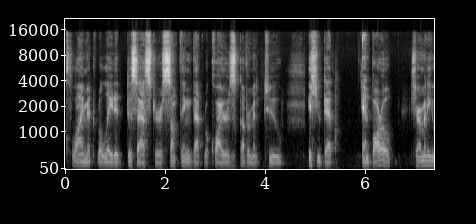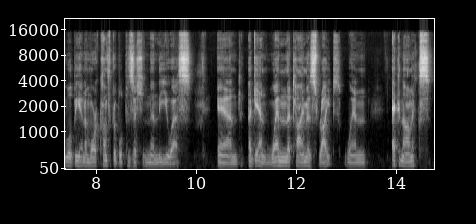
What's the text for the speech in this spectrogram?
climate related disaster, something that requires government to issue debt and borrow, Germany will be in a more comfortable position than the US. And again, when the time is right, when economics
